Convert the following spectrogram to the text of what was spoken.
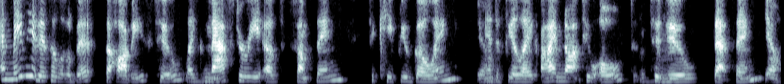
and maybe it is a little bit the hobbies too, like Mhm. mastery of something to keep you going Yeah. and to feel like I'm not too old to Mhm. do that thing. Yeah.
